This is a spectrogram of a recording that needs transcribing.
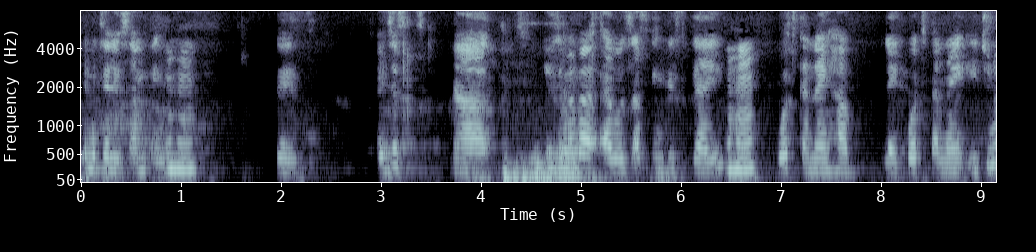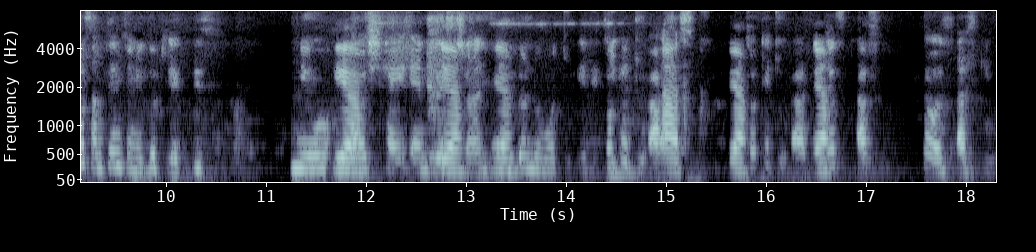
Let me tell you something. Mm-hmm. Guys, I just uh, You remember I was asking this guy, Mm-hmm. what can I have? Like, what can I eat? You know, sometimes when you go to like this new Yeah. posh high-end Yeah, restaurants, yeah. and you don't know what to eat. It's okay to ask. Ask. Yeah. It's okay to ask. Yeah. Just ask. So I was asking,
